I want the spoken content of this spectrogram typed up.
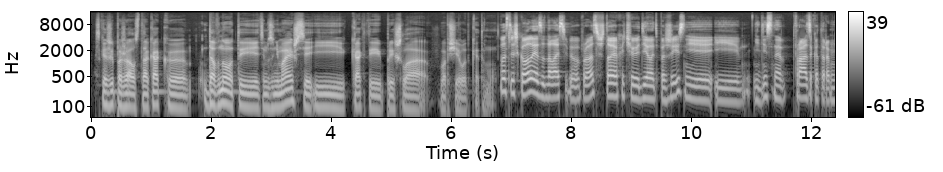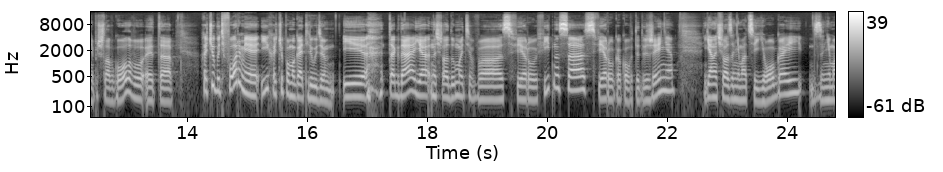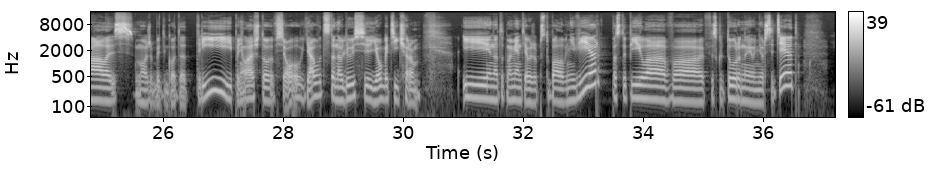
Скажи, пожалуйста, а как э, давно ты этим занимаешься и как ты пришла вообще вот к этому? После школы я задала себе вопрос, что я хочу делать по жизни, и единственная фраза, которая мне пришла в голову, это хочу быть в форме и хочу помогать людям. И тогда я начала думать в сферу фитнеса, сферу какого-то движения. Я начала заниматься йогой, занималась, может быть, года три, и поняла, что все, я вот становлюсь йога-тичером. И на тот момент я уже поступала в универ, поступила в физкультурный университет,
